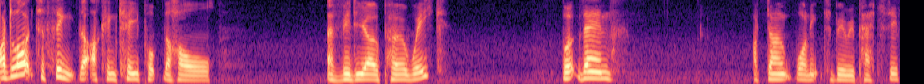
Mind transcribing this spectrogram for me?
I'd like to think that I can keep up the whole a video per week, but then I don't want it to be repetitive,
